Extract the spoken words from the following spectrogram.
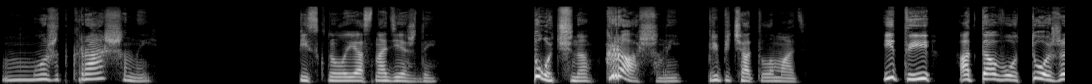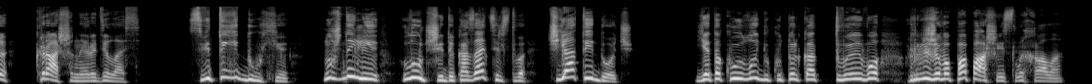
Может, крашеный? Пискнула я с надеждой. Точно, крашеный, припечатала мать. И ты от того тоже крашеной родилась. Святые духи, нужны ли лучшие доказательства, чья ты дочь? Я такую логику только от твоего рыжего папаши и слыхала.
